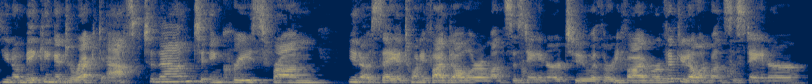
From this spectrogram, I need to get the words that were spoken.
you know, making a direct ask to them to increase from you know, say a $25 a month sustainer to a 35 or a $50 a month sustainer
